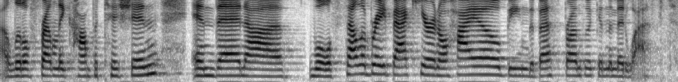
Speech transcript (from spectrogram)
A little friendly competition. And then uh, we'll celebrate back here in Ohio being the best Brunswick in the Midwest.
